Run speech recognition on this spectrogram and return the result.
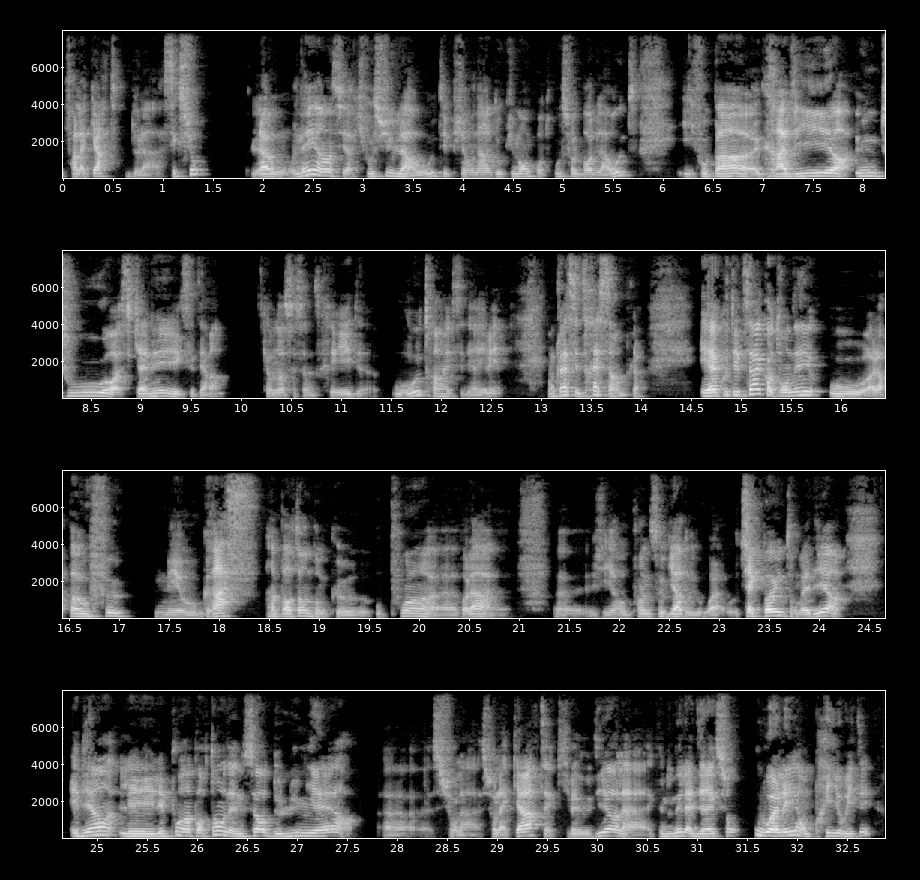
enfin la carte de la section, là où on est, hein, c'est-à-dire qu'il faut suivre la route, et puis on a un document qu'on trouve sur le bord de la route. Il faut pas euh, gravir une tour, scanner, etc. Comme dans Assassin's Creed ou autre, hein, et ses dérivés. Donc là, c'est très simple. Et à côté de ça, quand on est au, alors pas au feu, mais aux grâces importantes, donc euh, au point, euh, voilà, euh, dire au point de sauvegarde, voilà, au checkpoint, on va dire, eh bien, les, les points importants, on a une sorte de lumière euh, sur la sur la carte qui va nous dire la, qui va nous donner la direction où aller en priorité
